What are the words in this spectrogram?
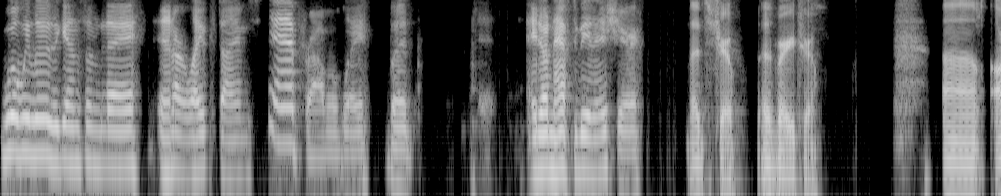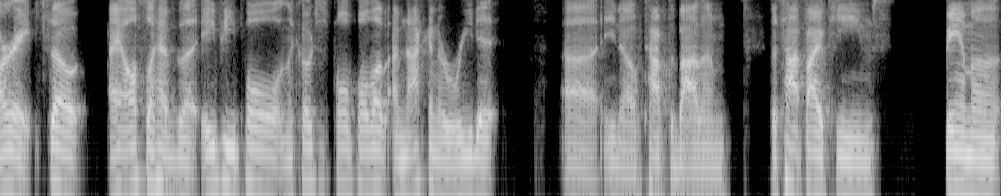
will we lose again someday in our lifetimes? Yeah, probably. But it doesn't have to be this year. That's true. That's very true. Uh, all right. So I also have the AP poll and the coaches poll pulled up. I'm not going to read it uh, you know, top to bottom, the top five teams, Bama,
